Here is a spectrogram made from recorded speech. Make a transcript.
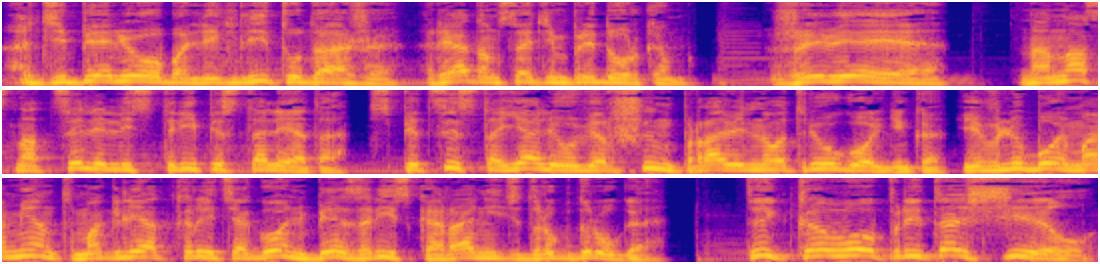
«А теперь оба легли туда же, рядом с этим придурком. Живее!» На нас нацелились три пистолета. Спецы стояли у вершин правильного треугольника и в любой момент могли открыть огонь без риска ранить друг друга. «Ты кого притащил?»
